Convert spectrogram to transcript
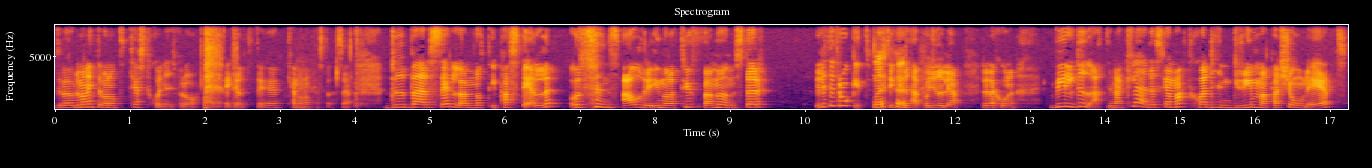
Det behövde man inte vara något testgeni för att ut. Det kan nog de flesta säga. Du bär sällan något i pastell och syns aldrig i några tuffa mönster. Det är lite tråkigt, tycker vi här på Julia-redaktionen. Vill du att dina kläder ska matcha din grymma personlighet?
